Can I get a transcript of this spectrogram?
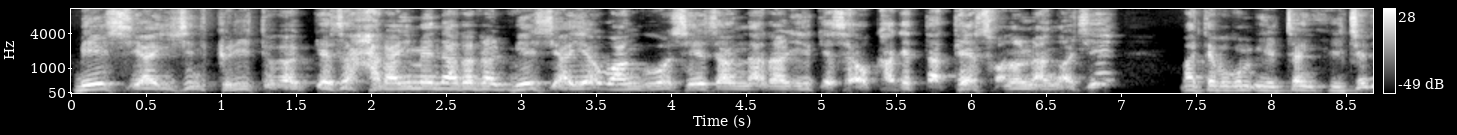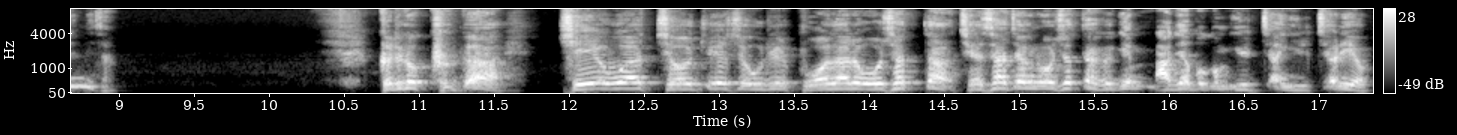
메시아이신 그리스도께서 하나님의 나라를 메시아의 왕국을 세상 나라를 이렇게 세워가겠다 대선을 한 것이 마태복음 1장 1절입니다. 그리고 그가 죄와 저주에서 우리를 구원하러 오셨다. 제사장으로 오셨다. 그게 마태복음 1장 1절이요.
